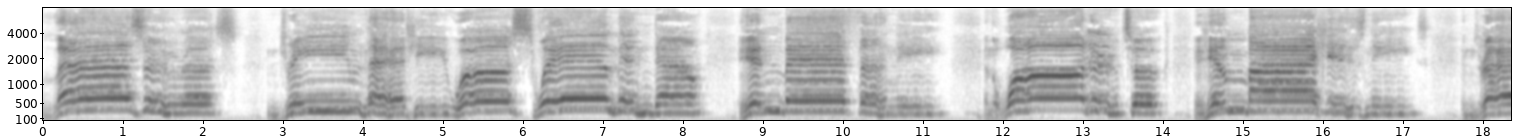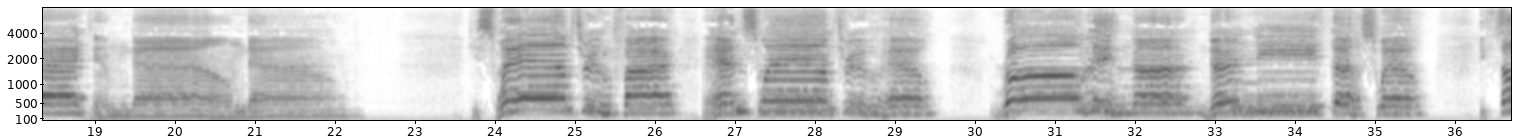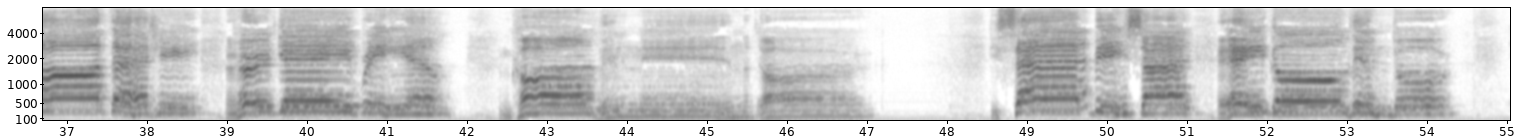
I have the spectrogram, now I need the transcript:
Lazarus dreamed that he was swimming down in Bethany, and the water took him by his knees and dragged him down, down. He swam through fire and swam through hell, rolling underneath the swell. He thought that he heard Gabriel calling in the dark. He sat beside a golden door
